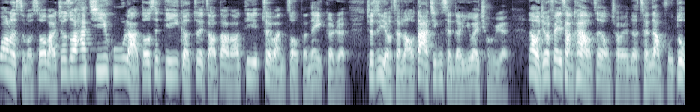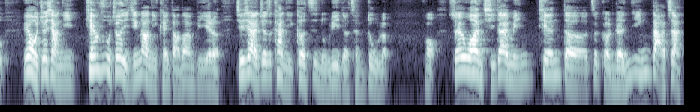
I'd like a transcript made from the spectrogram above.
忘了什么时候吧，就是说他几乎啦都是第一个最早到，然后第一最晚走的那个人，就是有着老大精神的一位球员。那我就非常看好这种球员的成长幅度，因为我就想你天赋就已经让你可以打到 NBA 了，接下来就是看你各自努力的程度了。哦，所以我很期待明天的这个人鹰大战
